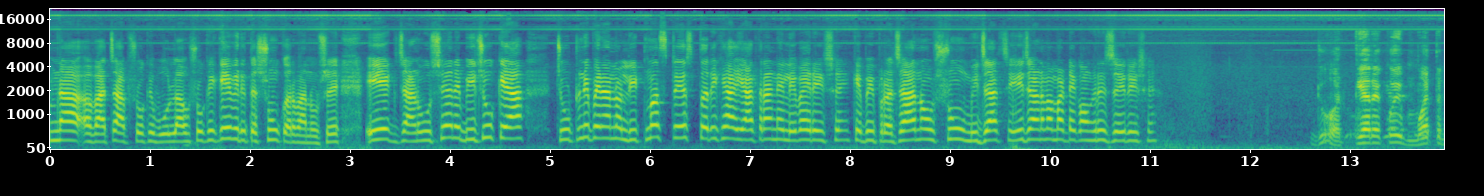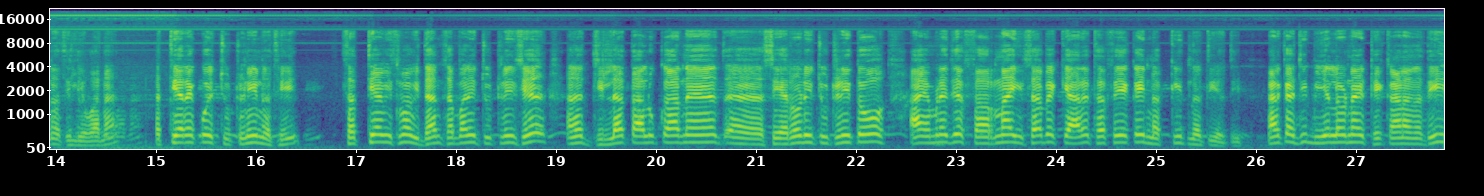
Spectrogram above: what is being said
એમના વાચા આપશો કે બોલાવશો કે કેવી રીતે શું કરવાનું છે, એ એક જાણવું છે. અને બીજું કે આ ચૂંટણી પહેલાંનો લિટમસ ટેસ્ટ તરીકે આ યાત્રાને લેવાઈ રહી છે કે ભાઈ પ્રજાનો શું મિજાજ છે, એ જાણવા માટે કોંગ્રેસ જઈ રહી છે? જો અત્યારે કોઈ મત નથી લેવાના, અત્યારે કોઈ ચૂંટણી નથી સત્યાવીસમાં વિધાનસભાની ચૂંટણી છે અને જિલ્લા તાલુકા અને શહેરોની ચૂંટણી તો આ એમણે જે સરના હિસાબે ક્યારે થશે એ કંઈ નક્કી જ નથી હતી કારણ કે હજી બીએલઓના ઠેકાણા નથી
